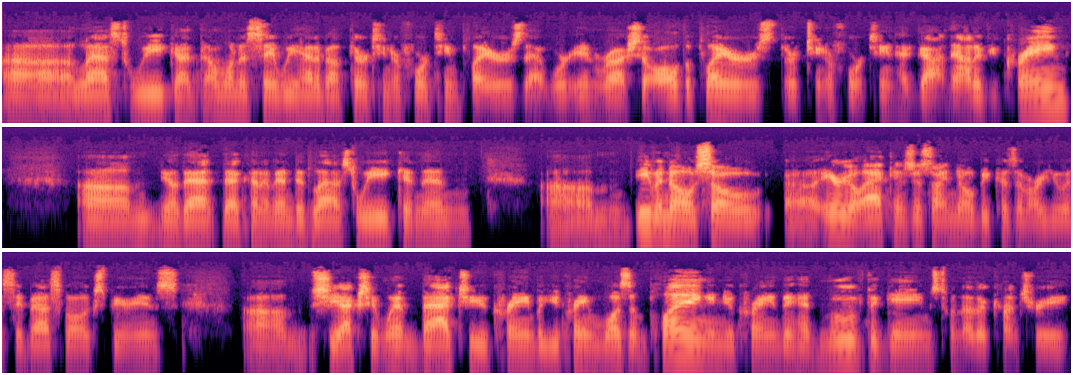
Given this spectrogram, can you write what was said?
uh, last week. I, I want to say we had about 13 or 14 players that were in Russia. All the players, 13 or 14, had gotten out of Ukraine. Um, you know that that kind of ended last week, and then um, even though so uh, Ariel Atkins, just I know because of our USA basketball experience, um, she actually went back to Ukraine, but Ukraine wasn't playing in Ukraine. They had moved the games to another country.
